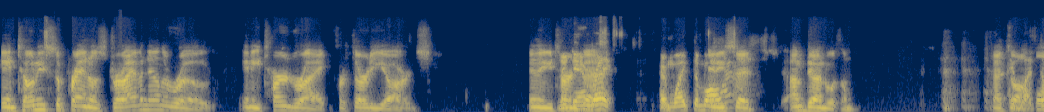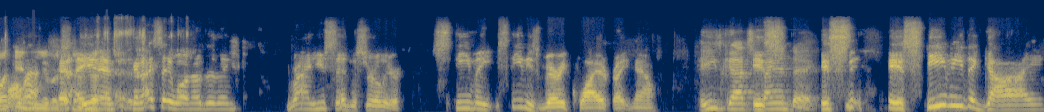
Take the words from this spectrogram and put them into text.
And Tony Soprano's driving down the road and he turned right for 30 yards. And then he turned back right. And wiped the ball. and he out. said, I'm done with them. That's And awful. I can't out. believe I said and, that. and can I say one other thing? Ryan, you said this earlier. Stevie, Stevie's very quiet right now. He's got Is- spandex. Is is Stevie the guy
